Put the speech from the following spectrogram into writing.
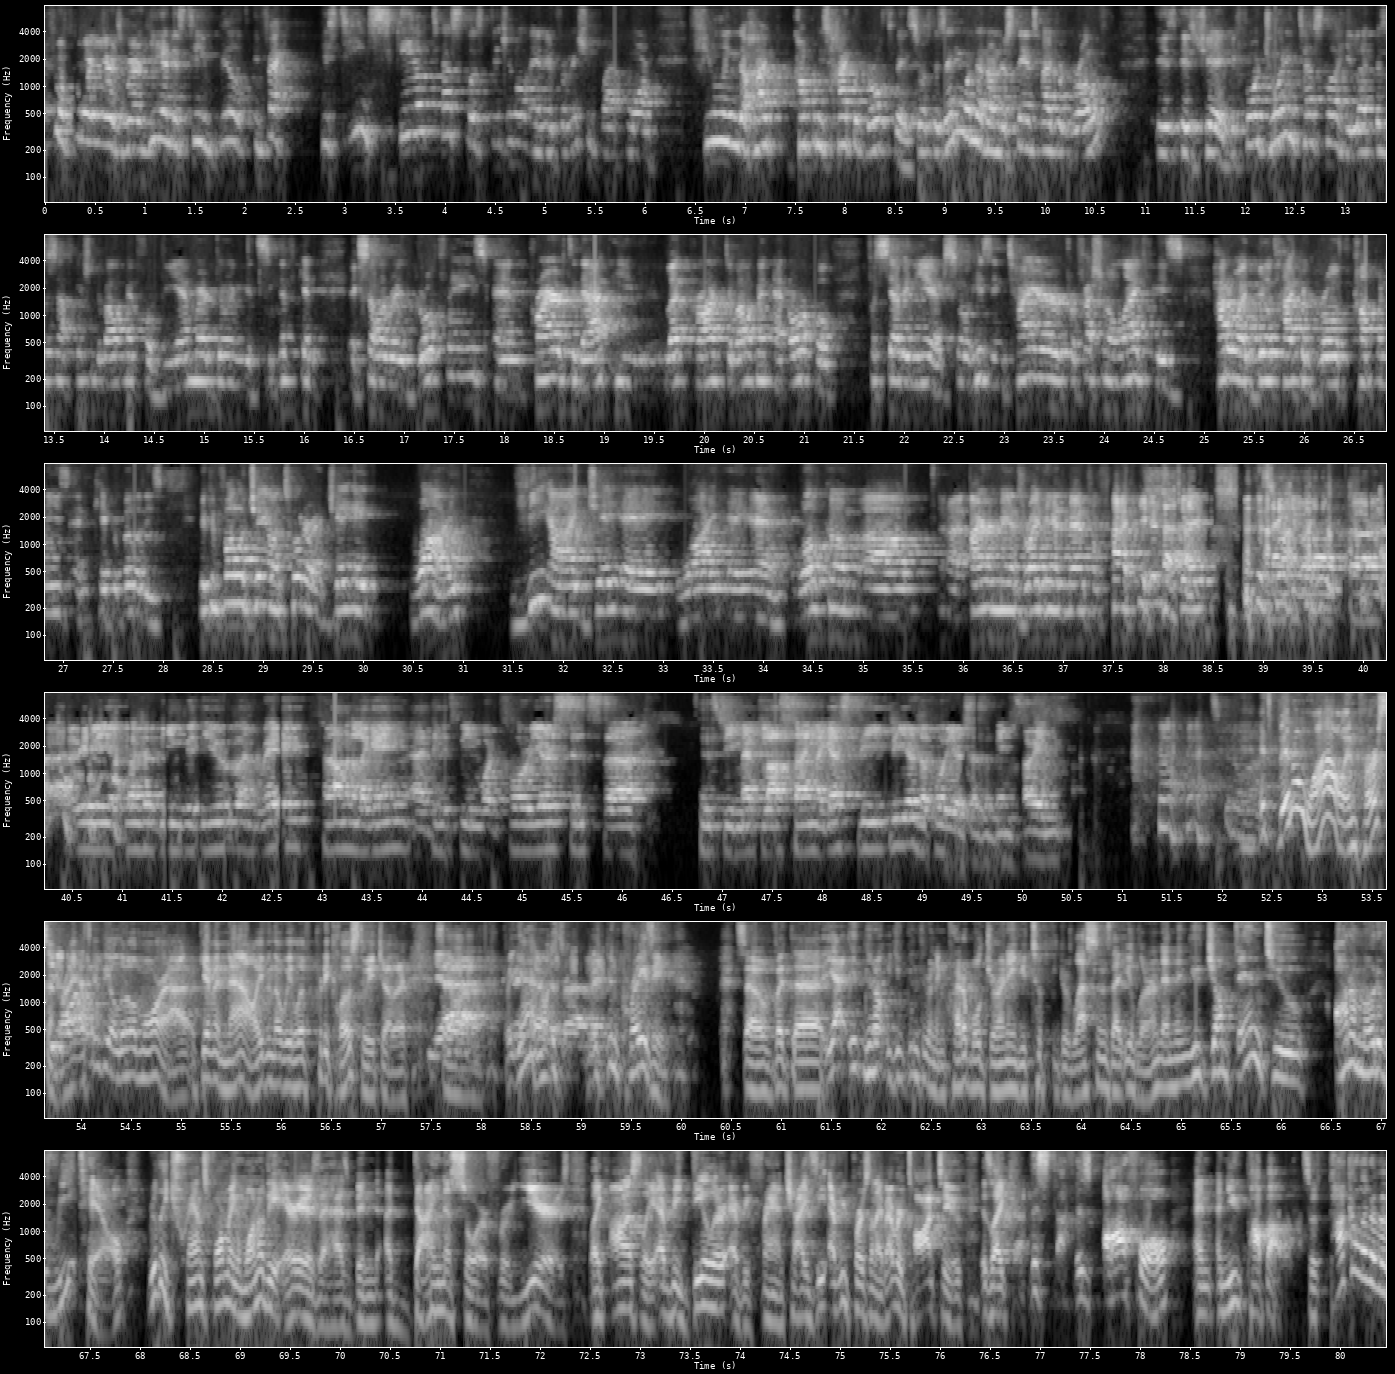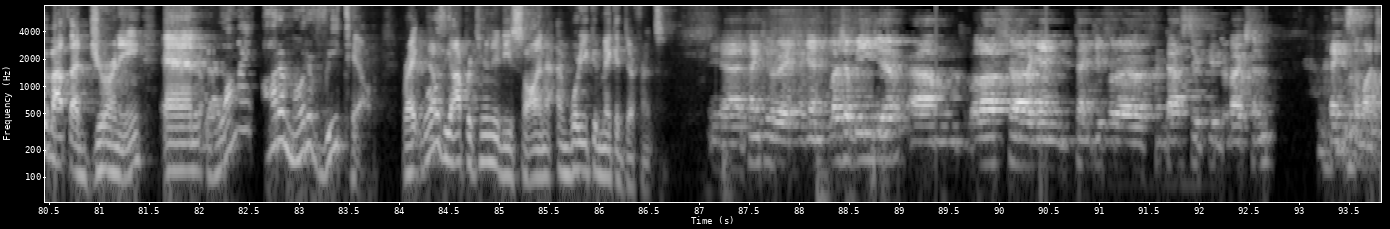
for four years, where he and his team built, in fact, his team scaled Tesla's digital and information platform, fueling the company's hyper growth phase. So if there's anyone that understands hyper growth, is, is Jay. Before joining Tesla, he led business application development for VMware during its significant accelerated growth phase. And prior to that, he led product development at Oracle for seven years. So his entire professional life is how do I build hyper growth companies and capabilities. You can follow Jay on Twitter at J8Y V I J A Y A N. Welcome, uh, uh, Iron Man's right hand man for five years, Jay. Thank you, lot. Uh, really a pleasure being with you and Ray. Phenomenal again. I think it's been what four years since uh, since we met last time. I guess three three years or four years has it been? Sorry. it's, been it's been a while in person, right? It's gonna be a little more uh, given now, even though we live pretty close to each other. Yeah, so, uh, but yeah, no, it's, it's been crazy. So, but uh, yeah, you know, you've been through an incredible journey. You took your lessons that you learned, and then you jumped into automotive retail, really transforming one of the areas that has been a dinosaur for years. Like honestly, every dealer, every franchisee, every person I've ever talked to is like, this stuff is awful. And, and you pop up. So talk a little bit about that journey and why automotive retail, right? What was the opportunity you saw and, and where you could make a difference? Yeah, thank you, Ray. Again, pleasure being here. Um, well, Shah, again, thank you for a fantastic introduction. Thank you so much.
